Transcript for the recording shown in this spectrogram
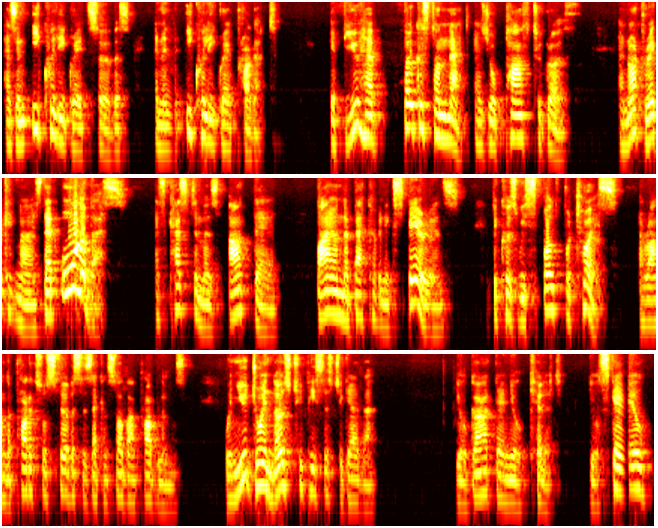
has an equally great service and an equally great product. If you have focused on that as your path to growth and not recognize that all of us as customers out there buy on the back of an experience because we spoke for choice around the products or services that can solve our problems. When you join those two pieces together, you'll go out there and you'll kill it. You'll scale,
